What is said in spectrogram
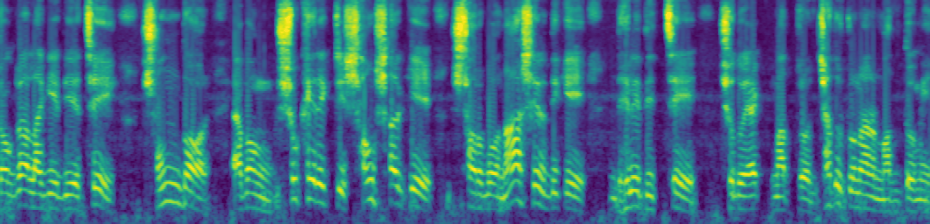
ঝগড়া লাগিয়ে দিয়েছে, সুন্দর এবং সুখের একটি সংসারকে সর্বনাশের দিকে ঢেলে দিচ্ছে শুধু একমাত্র জাদুটোনার মাধ্যমে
